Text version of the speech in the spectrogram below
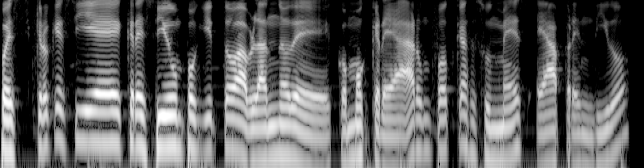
pues creo que sí he crecido un poquito hablando de cómo crear un podcast, es un mes, he aprendido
